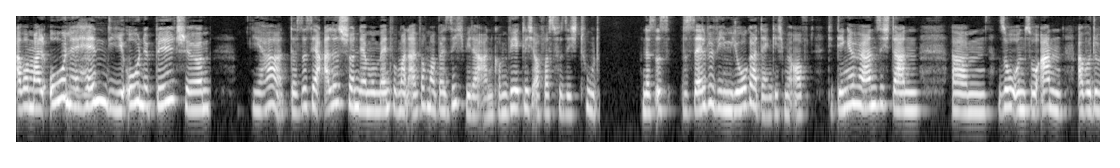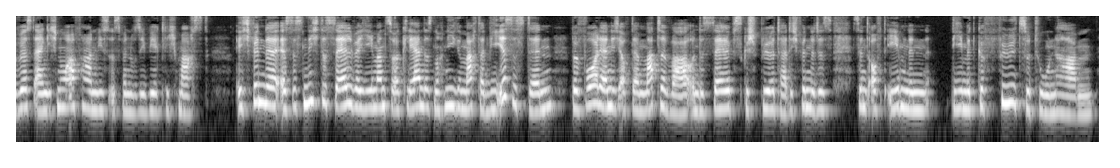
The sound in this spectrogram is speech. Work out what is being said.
aber mal ohne Handy, ohne Bildschirm, ja, das ist ja alles schon der Moment, wo man einfach mal bei sich wieder ankommt, wirklich auch was für sich tut. Und das ist dasselbe wie im Yoga, denke ich mir oft. Die Dinge hören sich dann ähm, so und so an, aber du wirst eigentlich nur erfahren, wie es ist, wenn du sie wirklich machst. Ich finde, es ist nicht dasselbe, jemand zu erklären, das noch nie gemacht hat. Wie ist es denn, bevor der nicht auf der Matte war und es selbst gespürt hat? Ich finde, das sind oft Ebenen, die mit Gefühl zu tun haben.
